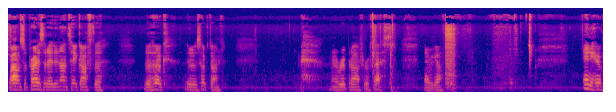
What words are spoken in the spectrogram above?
Wow, I'm surprised that I did not take off the, the hook that it was hooked on. I'm going to rip it off real fast. There we go. Anywho,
